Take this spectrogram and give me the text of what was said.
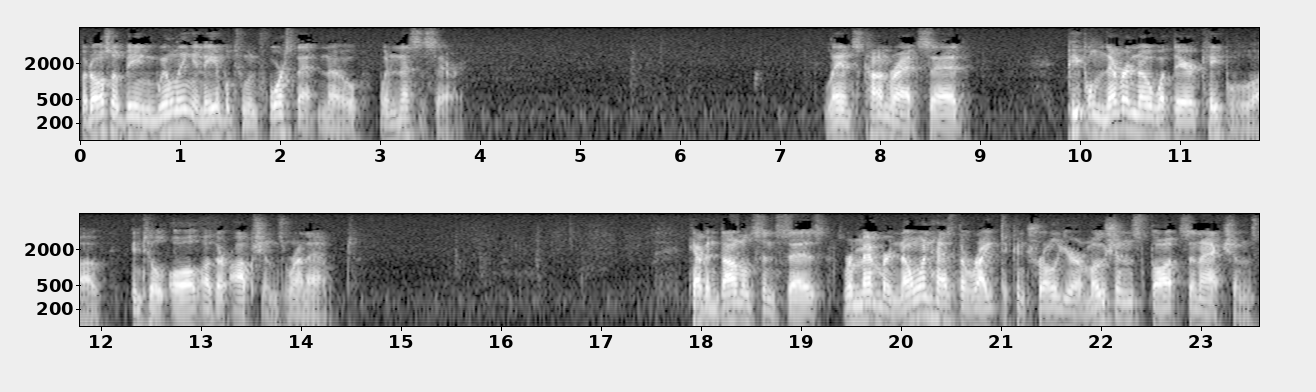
but also being willing and able to enforce that no when necessary. Lance Conrad said, People never know what they are capable of until all other options run out. Kevin Donaldson says, Remember, no one has the right to control your emotions, thoughts, and actions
